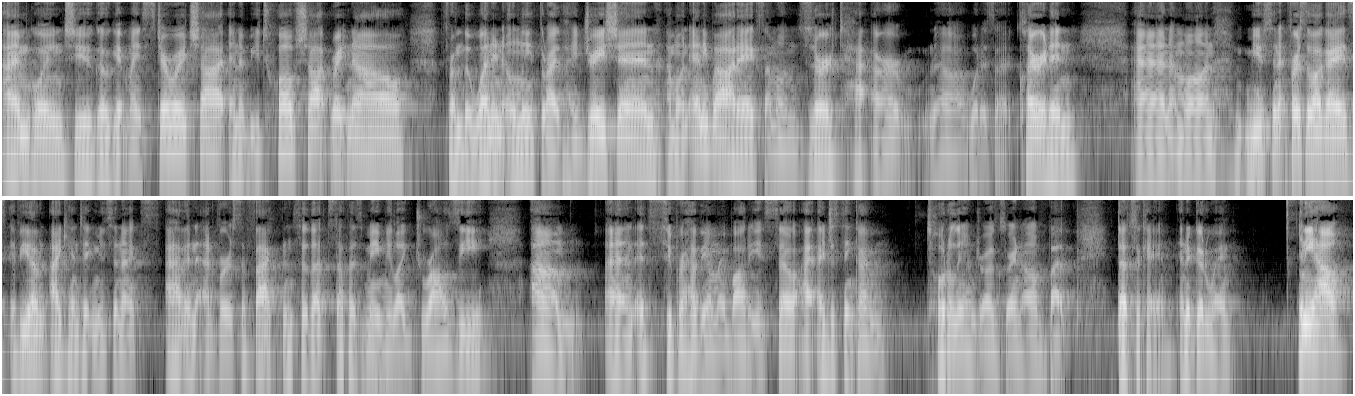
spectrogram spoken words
I'm going to go get my steroid shot and a B12 shot right now from the one and only Thrive Hydration. I'm on antibiotics. I'm on Zert or uh, what is it? Claritin. And I'm on Mucinex. First of all, guys, if you have, I can't take Mucinex. I have an adverse effect, and so that stuff has made me like drowsy, um, and it's super heavy on my body. So I, I just think I'm totally on drugs right now, but that's okay in a good way. Anyhow,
